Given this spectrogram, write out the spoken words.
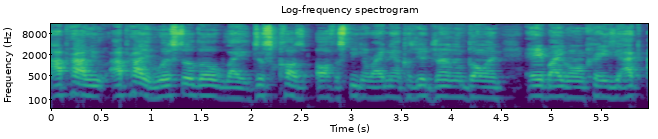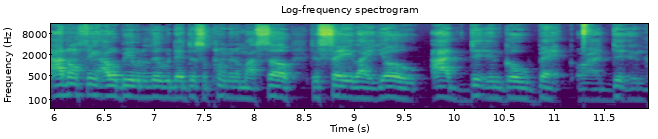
I probably I probably would still go like just cause off of speaking right now because your adrenaline going, everybody going crazy. I I don't think I would be able to live with that disappointment of myself to say like, yo, I didn't go back or I didn't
